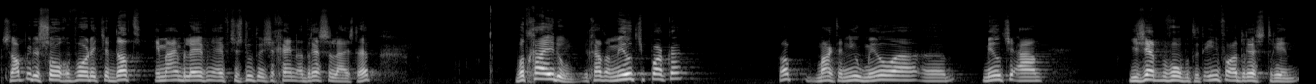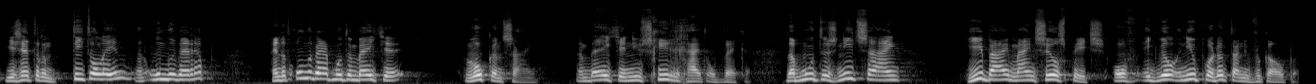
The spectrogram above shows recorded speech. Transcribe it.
Snap je? Dus zorg ervoor dat je dat in mijn beleving eventjes doet als je geen adressenlijst hebt. Wat ga je doen? Je gaat een mailtje pakken. Hop, maakt een nieuw mail, uh, mailtje aan. Je zet bijvoorbeeld het infoadres erin. Je zet er een titel in, een onderwerp. En dat onderwerp moet een beetje lokkend zijn. Een beetje nieuwsgierigheid opwekken. Dat moet dus niet zijn, hierbij mijn sales pitch. Of ik wil een nieuw product aan u verkopen.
